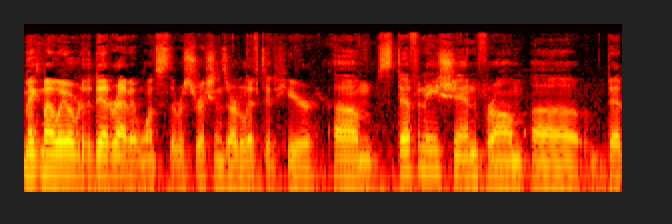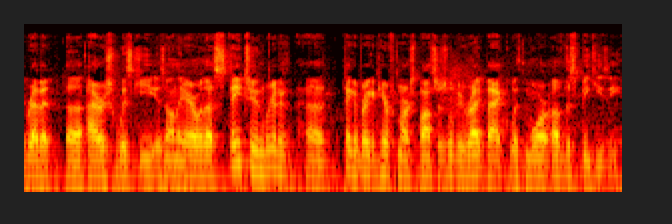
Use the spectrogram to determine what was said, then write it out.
make my way over to the Dead Rabbit once the restrictions are lifted here. Um, Stephanie Shen from uh, Dead Rabbit uh, Irish Whiskey is on the air with us. Stay tuned. We're going to uh, take a break and hear from our sponsors. We'll be right back with more of the Speakeasy.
